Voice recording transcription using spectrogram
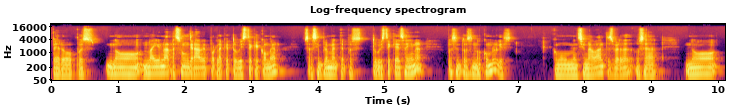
pero pues no, no hay una razón grave por la que tuviste que comer, o sea, simplemente pues tuviste que desayunar, pues entonces no comulgues. Como mencionaba antes, ¿verdad? O sea, no,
